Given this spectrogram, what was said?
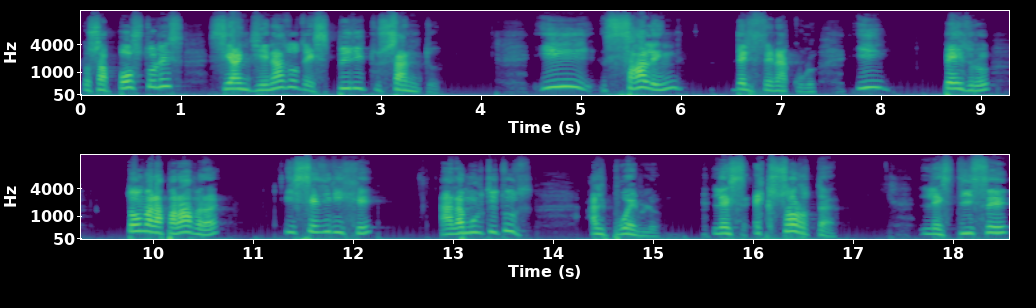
Los apóstoles se han llenado de Espíritu Santo y salen del cenáculo y Pedro toma la palabra y se dirige a la multitud, al pueblo, les exhorta, les dice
